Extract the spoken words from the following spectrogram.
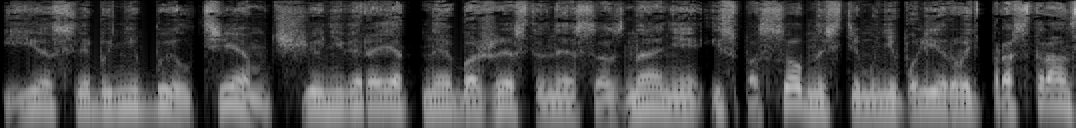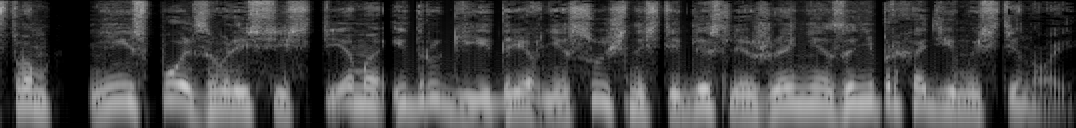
Если бы не был тем, чье невероятное божественное сознание и способности манипулировать пространством не использовали система и другие древние сущности для слежения за непроходимой стеной.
